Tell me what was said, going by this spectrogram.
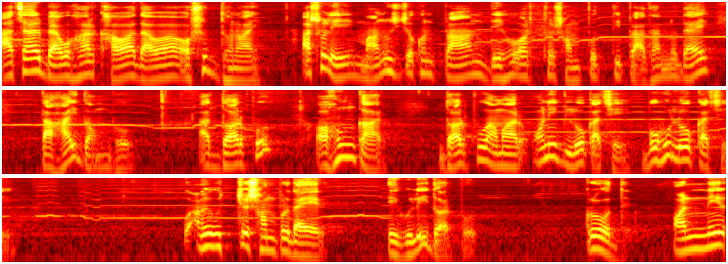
আচার, ব্যবহার, খাওয়া দাওয়া অশুদ্ধ নয়। আসলে মানুষ যখন প্রাণ, দেহ, অর্থ, সম্পত্তি প্রাধান্য দেয়, তাহাই দম্ভ। আর দর্প, অহংকার। দর্প আমার অনেক লোক আছে, বহু লোক আছে। আমি উচ্চ সম্প্রদায়ের এগুলিই দর্প। ক্রোধ, অন্যের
